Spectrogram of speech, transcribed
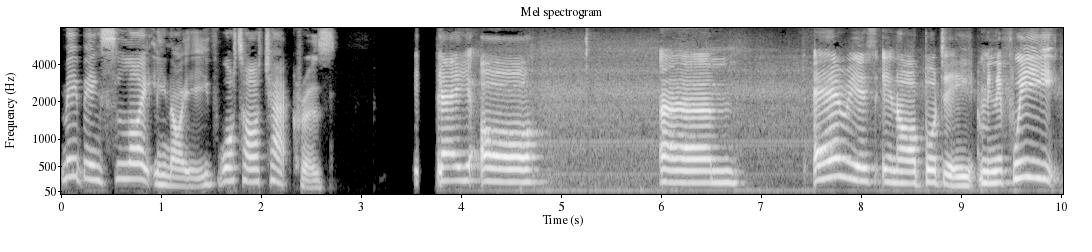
me being slightly naive? What are chakras? They are um areas in our body. I mean, if we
